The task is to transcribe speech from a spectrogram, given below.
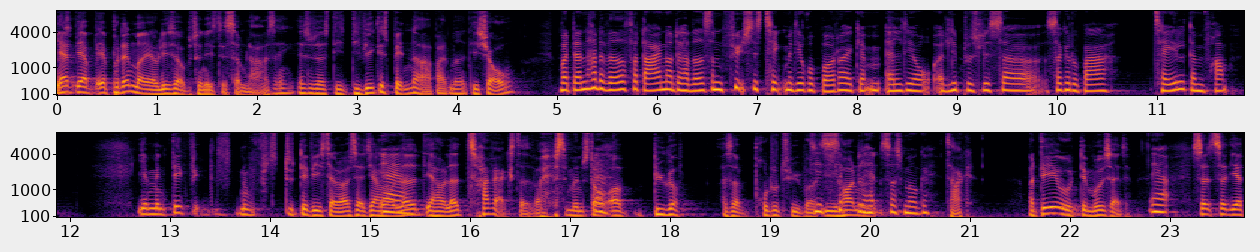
Jeg, jeg, jeg, på den måde er jeg jo lige så opportunistisk som Lars. Ikke? Jeg synes også, de, de er virkelig spændende at arbejde med. De er sjove. Hvordan har det været for dig, når det har været sådan en fysisk ting med de robotter igennem alle de år, at lige pludselig så, så kan du bare tale dem frem? Jamen, det, nu, det viste jeg jo også, at jeg har, Ja, ja. Lavet, jeg har jo lavet et træværksted, hvor jeg simpelthen står Ja. og bygger altså prototyper De er i hånden. simpelthen så smukke. Tak. Og det er jo det modsatte. Ja. Så, så jeg,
